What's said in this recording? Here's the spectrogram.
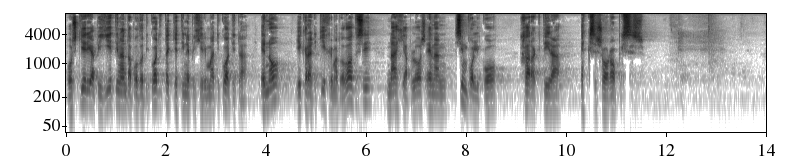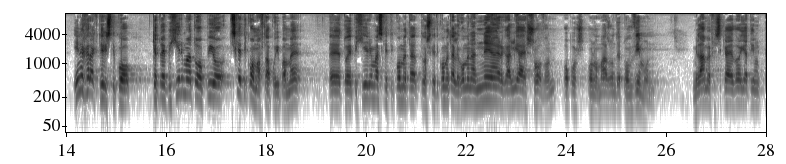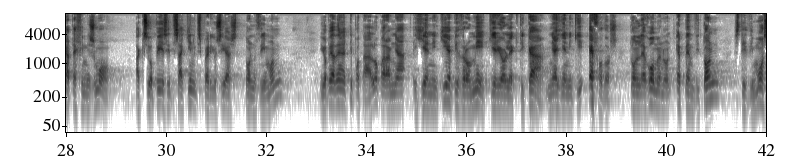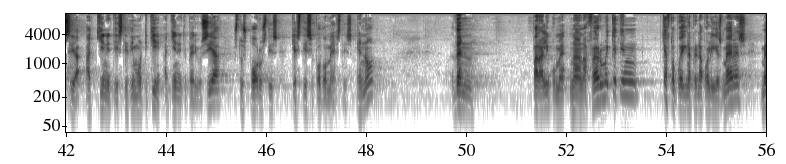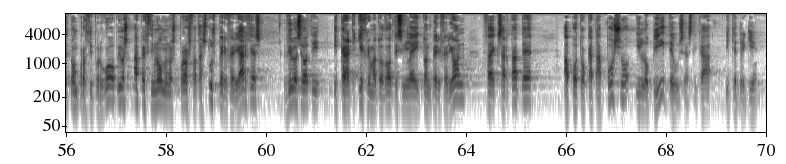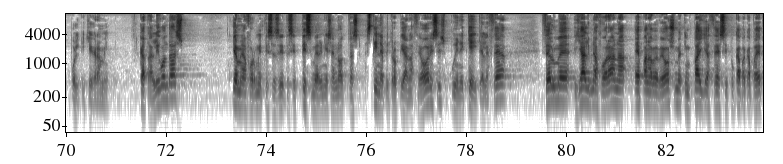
ως κύρια πηγή την ανταποδοτικότητα και την επιχειρηματικότητα, ενώ η κρατική χρηματοδότηση να έχει απλώς έναν συμβολικό χαρακτήρα εξισορρόπησης. Είναι χαρακτηριστικό Και το επιχείρημα το οποίο, σχετικό με αυτά που είπαμε, ε, το επιχείρημα σχετικό με τα, το σχετικό με τα λεγόμενα νέα εργαλεία εσόδων, όπως ονομάζονται των Δήμων. Μιλάμε φυσικά εδώ για την κατεφημισμό αξιοποίηση της ακίνητης περιουσίας των Δήμων, η οποία δεν είναι τίποτα άλλο παρά μια γενική επιδρομή κυριολεκτικά, μια γενική έφοδος των λεγόμενων επενδυτών στη δημόσια ακίνητη, στη δημοτική ακίνητη περιουσία, στους πόρους της και στις υποδομές της. Ενώ δεν παραλείπουμε να αναφέρουμε και, την, και αυτό που έγινε πριν από λίγες μέρες με τον Πρωθυπουργό, ο οποίος απευθυνόμενος πρόσφατα στους περιφερειάρχες δήλωσε ότι η κρατική χρηματοδότηση, λέει, των περιφερειών θα εξαρτάται από το κατά πόσο υλοποιείται ουσιαστικά η κεντρική πολιτική γραμμή. Καταλήγοντας, και με αφορμή τη συζήτηση της σημερινής ενότητας στην Επιτροπή Αναθεώρησης, που είναι και η τελευταία, θέλουμε για άλλη μια φορά να επαναβεβαιώσουμε την πάγια θέση του ΚΚΕ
